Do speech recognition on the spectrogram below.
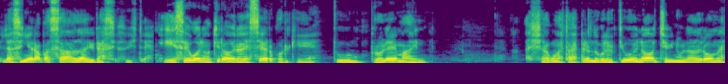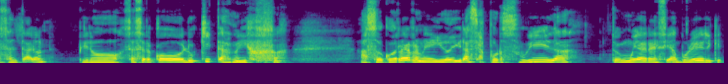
la señora pasa a dar gracias, ¿viste? Y dice, bueno, quiero agradecer porque tuve un problema en, Allá cuando estaba esperando colectivo de noche, vino un ladrón, me asaltaron. Pero se acercó Luquitas, me dijo, a socorrerme y doy gracias por su vida. Estoy muy agradecida por él. Y, que...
